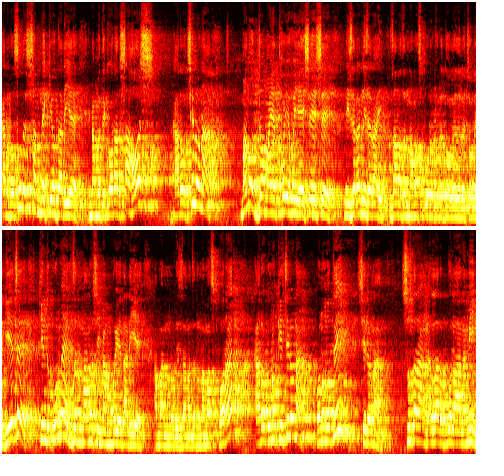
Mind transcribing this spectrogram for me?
কারণ রসুলের সামনে কেউ দাঁড়িয়ে ইমামতি করার সাহস কারও ছিল না। মানুষ জমায়েত হয়ে হয়ে এসে এসে নিজেরা নিজেরাই জানাজার নামাজ পড়ে পড়ে দলে দলে চলে গিয়েছে। কিন্তু কোনো একজন মানুষ ইমাম হয়ে দাঁড়িয়ে আমার নবী জানাজার নামাজ পড়ার কারও কোনো কি ছিল না? অনুমতি ছিল না। সুতরাং আল্লাহ রব্বুল আলমিন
